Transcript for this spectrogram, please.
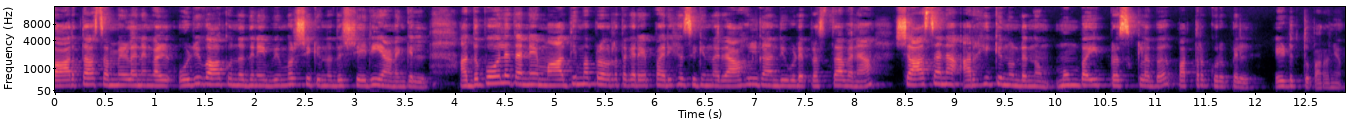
വാർത്താ സമ്മേളനങ്ങൾ ഒഴിവാക്കുന്നതിനെ വിമർശിക്കുന്നത് ശരിയാണെങ്കിൽ അതുപോലെ തന്നെ മാധ്യമപ്രവർത്തകരെ പരിഹസിക്കുന്ന രാഹുൽ ഗാന്ധിയുടെ പ്രസ്താവന ശാസന അർഹിക്കുന്നുണ്ടെന്നും മുംബൈ പ്രസ് ക്ലബ്ബ് പത്രക്കുറിപ്പിൽ എടുത്തു പറഞ്ഞു.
